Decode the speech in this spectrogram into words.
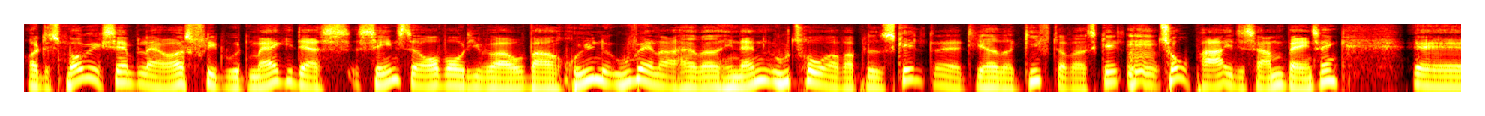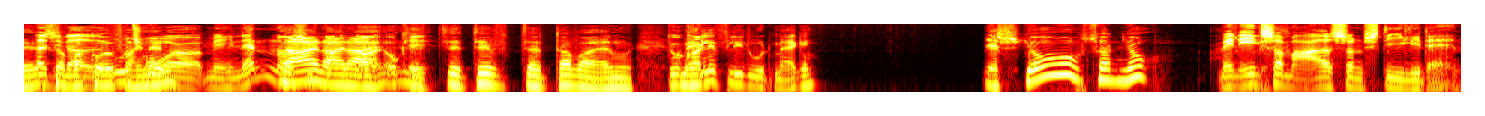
Og det smukke eksempel er jo også Fleetwood Mac i deres seneste år, hvor de var, var rygende uvenner og havde været hinanden utro og var blevet skilt. Øh, De havde været gift og været skilt. Mm. To par i det samme band, ikke? Øh, som var gået fra hinanden. med hinanden Nej, også? nej, nej. Okay. Det, det, der, der var alt muligt. Du kan Men- godt lide Fleetwood Mac, ikke? Yes, jo, sådan jo. Men ikke så meget som Stil i dagen.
